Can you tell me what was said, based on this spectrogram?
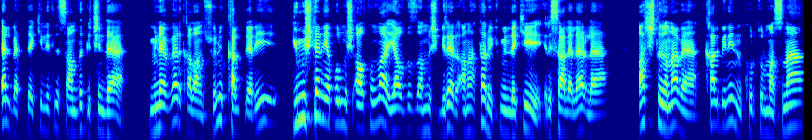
elbette kilitli sandık içinde münevver kalan sönük kalpleri, gümüşten yapılmış altınla yaldızlanmış birer anahtar hükmündeki risalelerle açtığına ve kalbinin kurtulmasına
